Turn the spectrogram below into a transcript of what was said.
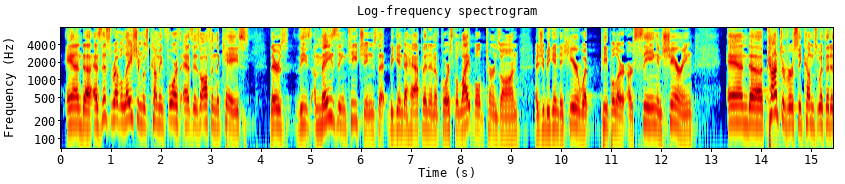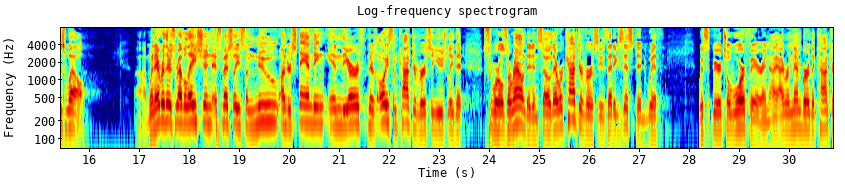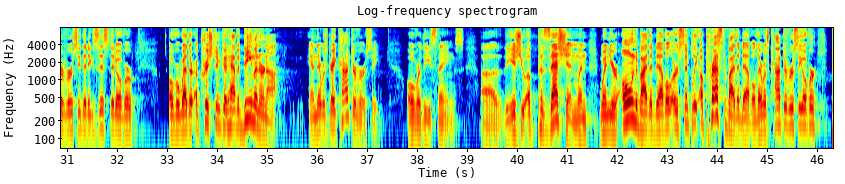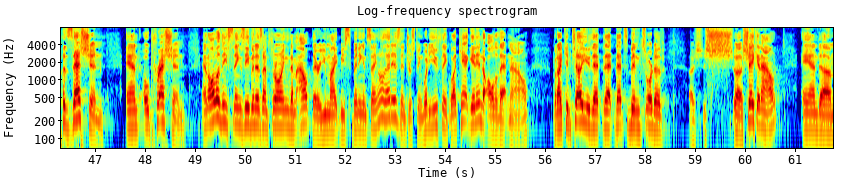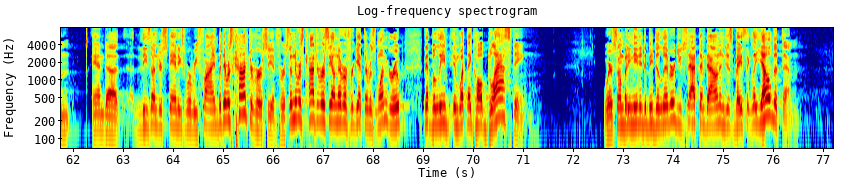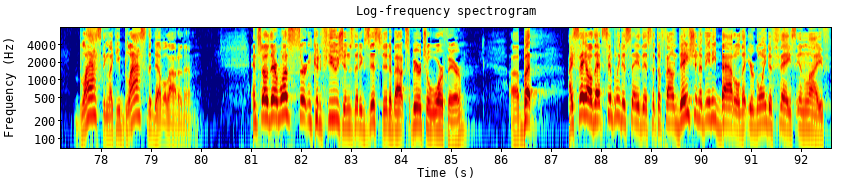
And uh, as this revelation was coming forth, as is often the case, there's these amazing teachings that begin to happen. And of course, the light bulb turns on as you begin to hear what people are, are seeing and sharing. And uh, controversy comes with it as well. Uh, whenever there's revelation, especially some new understanding in the earth, there's always some controversy usually that swirls around it. And so there were controversies that existed with, with spiritual warfare. And I, I remember the controversy that existed over, over whether a Christian could have a demon or not. And there was great controversy over these things. Uh, the issue of possession when, when you're owned by the devil or simply oppressed by the devil. There was controversy over possession and oppression. And all of these things, even as I'm throwing them out there, you might be spinning and saying, Oh, that is interesting. What do you think? Well, I can't get into all of that now, but I can tell you that, that that's been sort of uh, sh- uh, shaken out. And, um, and uh, these understandings were refined, but there was controversy at first. And there was controversy I'll never forget. There was one group that believed in what they called blasting, where somebody needed to be delivered, you sat them down and just basically yelled at them. Blasting, like you blast the devil out of them. And so there was certain confusions that existed about spiritual warfare. Uh, but I say all that simply to say this that the foundation of any battle that you're going to face in life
